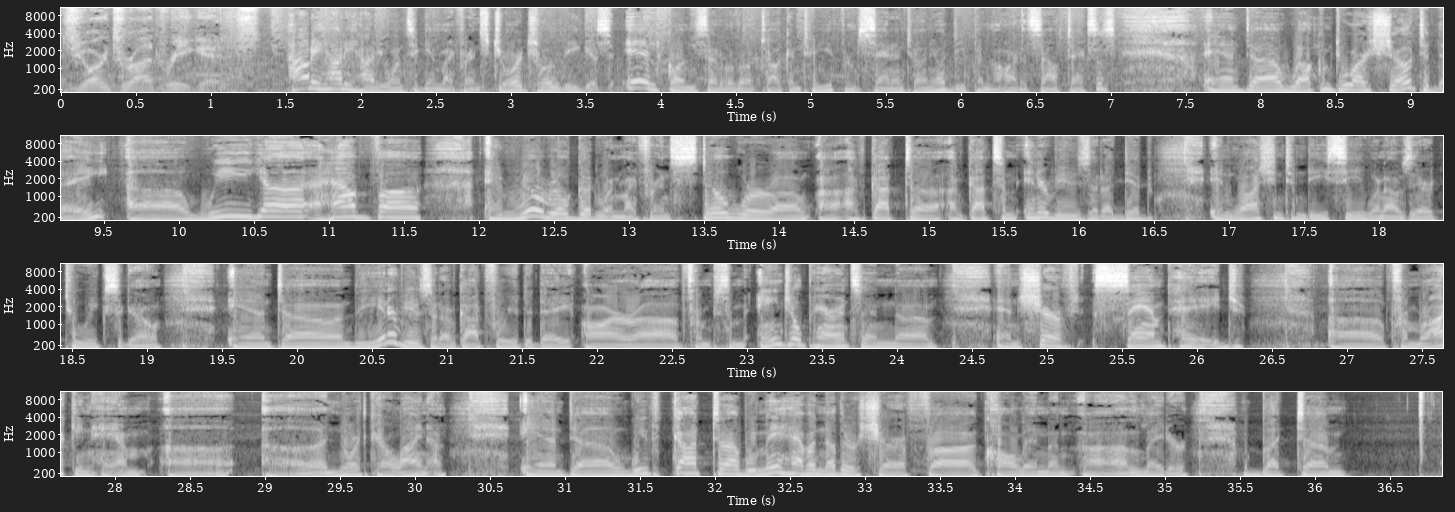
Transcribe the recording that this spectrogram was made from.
George Rodriguez. Howdy, howdy, howdy. Once again, my friends, George Rodriguez, El Conservador, talking to you from San Antonio, deep in the heart of South Texas. And uh, welcome to our show today. Uh, we uh, have uh, a real, real good one, my friends. Still, we're uh, uh, I've got I've got some interviews that I did in Washington D.C. when I was there two weeks ago, and the interviews that I've got for you today are from some angel parents and and Sheriff Sam Page from Rockingham, North Carolina. Carolina. And uh, we've got, uh, we may have another sheriff uh, call in uh, later, but. Um,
